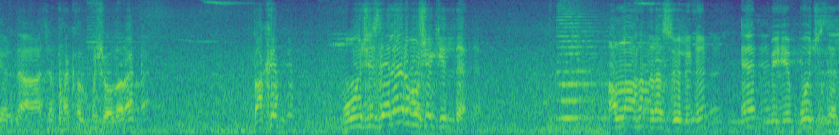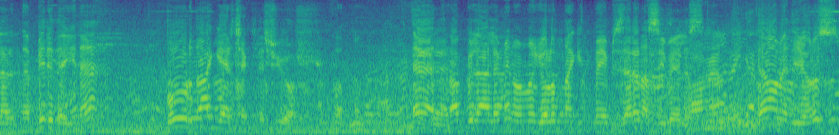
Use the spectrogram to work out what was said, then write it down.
yerde ağaca takılmış olarak. Bakın mucizeler bu şekilde. Allah'ın Resulü'nün en mühim mucizelerinden biri de yine burada gerçekleşiyor. Evet, Rabbül Alemin onun yolundan gitmeyi bizlere nasip eylesin. Devam ediyoruz.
